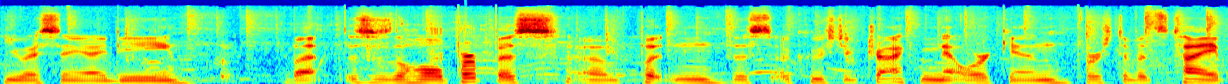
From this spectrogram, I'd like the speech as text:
USAID. But this is the whole purpose of putting this acoustic tracking network in, first of its type.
